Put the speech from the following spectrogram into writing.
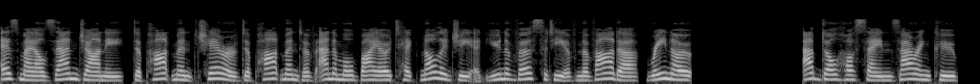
Esmail Zanjani, Department Chair of Department of Animal Biotechnology at University of Nevada, Reno Abdolhossein Zarrinkoob,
